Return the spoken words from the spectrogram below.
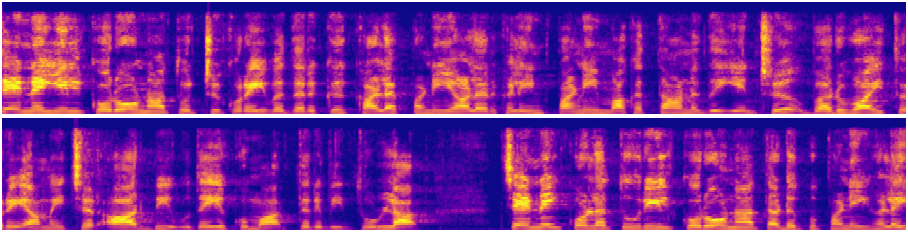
சென்னையில் கொரோனா தொற்று குறைவதற்கு களப்பணியாளர்களின் பணி மகத்தானது என்று வருவாய்த்துறை அமைச்சர் ஆர் பி உதயகுமார் தெரிவித்துள்ளார். சென்னை கொளத்தூரில் கொரோனா தடுப்பு பணிகளை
